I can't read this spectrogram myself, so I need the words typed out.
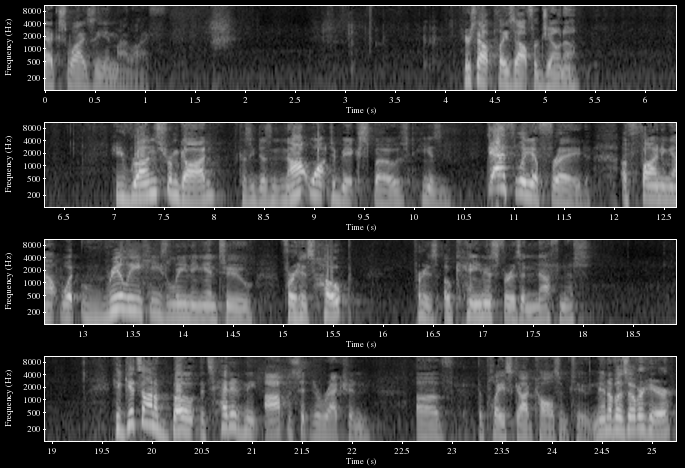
XYZ in my life. Here's how it plays out for Jonah. He runs from God because he does not want to be exposed. He is deathly afraid of finding out what really he's leaning into for his hope, for his okayness, for his enoughness. He gets on a boat that's headed in the opposite direction of the place God calls him to. Nineveh's over here.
